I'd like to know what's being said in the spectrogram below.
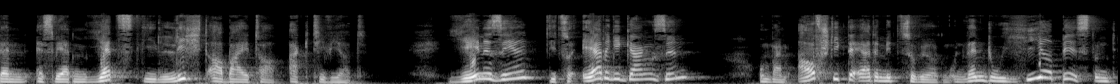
Denn es werden jetzt die Lichtarbeiter aktiviert. Jene Seelen, die zur Erde gegangen sind um beim Aufstieg der Erde mitzuwirken. Und wenn du hier bist und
